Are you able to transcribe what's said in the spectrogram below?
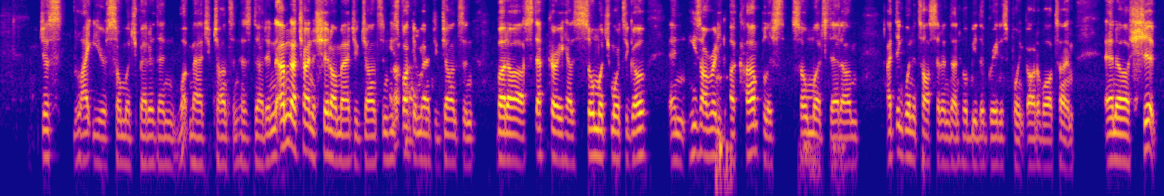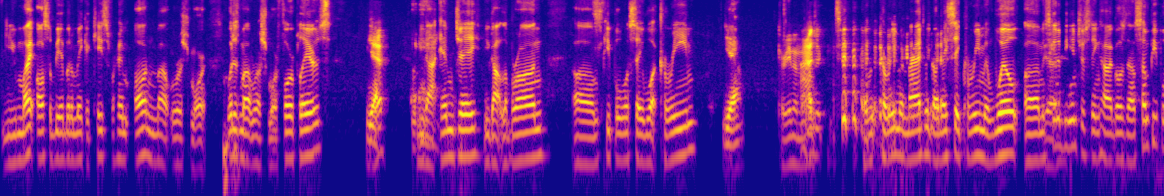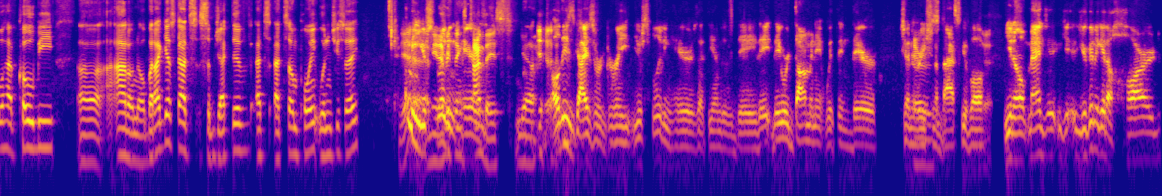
just light years so much better than what Magic Johnson has done. And I'm not trying to shit on Magic Johnson. He's Uh-uh. fucking Magic Johnson. But uh Steph Curry has so much more to go and he's already accomplished so much that um I think when it's all said and done, he'll be the greatest point guard of all time. And uh shit, you might also be able to make a case for him on Mount Rushmore. What is Mount Rushmore? Four players. Yeah. You got MJ, you got LeBron. Um, people will say what Kareem, Yeah. Kareem and Magic. Kareem and Magic, or they say Kareem and Will. Um, it's Yeah. gonna be interesting how it goes down. Some people have Kobe. Uh, I I don't know, but I guess that's subjective at at some point, wouldn't you say? Yeah, I mean, you're I mean splitting everything's hairs. time based. Yeah. Yeah. All these guys are great. You're splitting hairs at the end of the day. They they were dominant within their generation Eras. of basketball. Yeah. You know, Magic. You're gonna get a hard.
